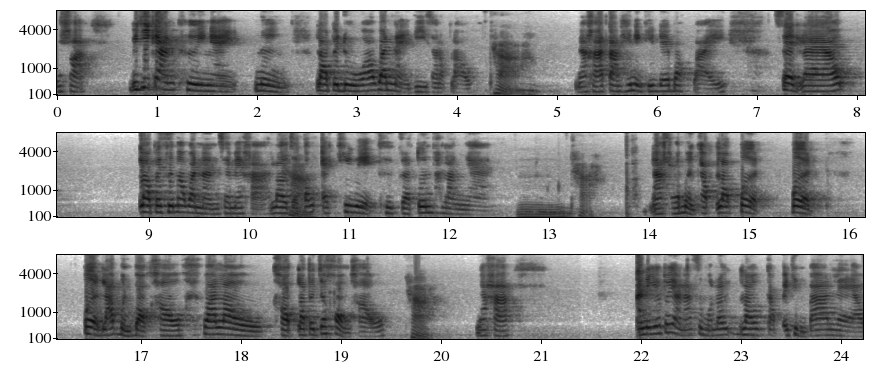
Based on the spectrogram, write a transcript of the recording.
นะคะวิธีการคือยังไงหนึ่งเราไปดูว่าวันไหนดีสำหรับเราค่ะนะคะ ตามเทคนิคที่ได้บอกไว้ เสร็จแล้ว เราไปซื้อมาวันนั้นใช่ไหมคะ เราจะครับต้อง activate คือกระตุ้นพลังงาน อืมค่ะนะคะเหมือนกับเราเปิดเปิด เปิดรับเหมือนบอกเขาว่าเราเขาเราเป็นเจ้าของเขาค่ะนะคะ อันนี้ยกตัวอย่างนะสมมติเราเรากลับไปถึงบ้านแล้ว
